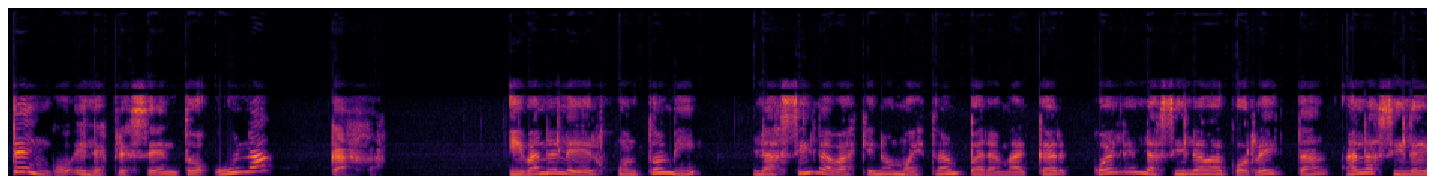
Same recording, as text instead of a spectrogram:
Tengo y les presento una caja. Y van a leer junto a mí las sílabas que nos muestran para marcar cuál es la sílaba correcta a la sílaba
